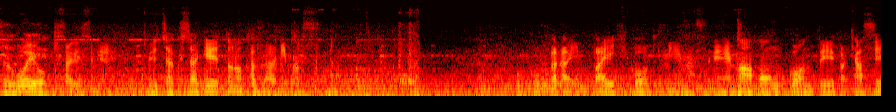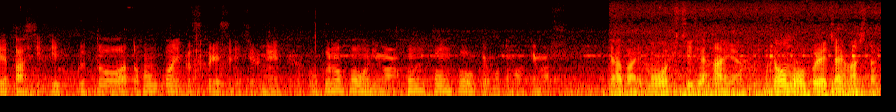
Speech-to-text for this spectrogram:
すごい大きさですね。めちゃくちゃゲートの数あります。ここからいっぱい飛行機見えますね。まあ香港といえばキャシーパシフィックとあと香港エクスプレスですよね。奥の方には香港航空も止まってます。やばい。もう7時半や。今日も遅れちゃいましたね。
